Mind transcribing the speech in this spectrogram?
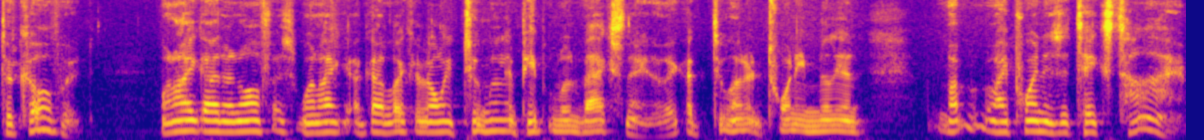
to COVID. When I got in office, when I, got elected, only 2 million people had been vaccinated. I got 220 million. My, my point is, it takes time.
